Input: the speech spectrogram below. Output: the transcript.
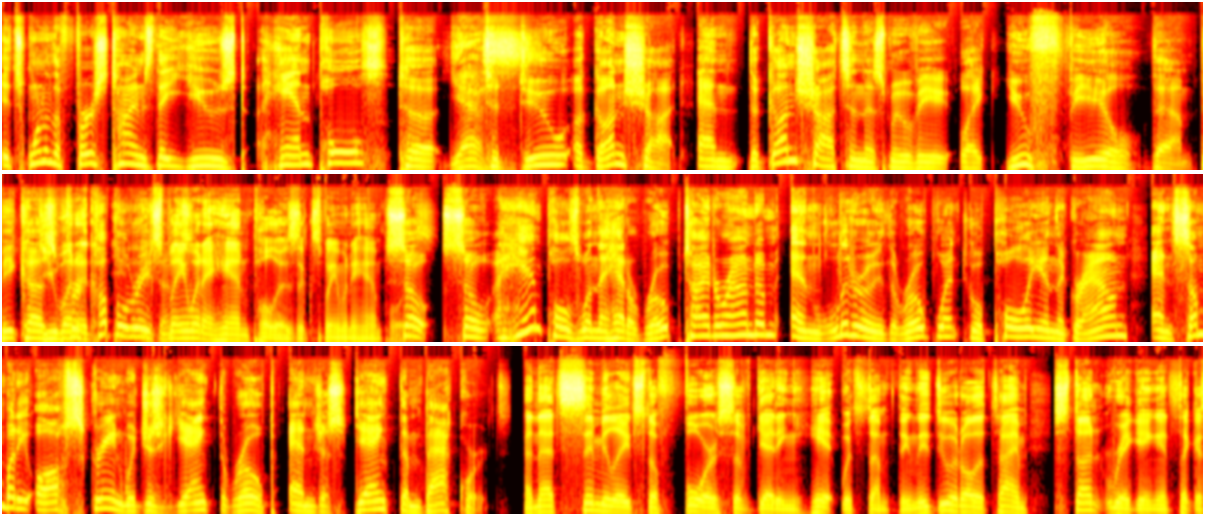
It's one of the first times they used hand pulls to Yes. to do a gunshot, and the gunshots in this movie, like you feel them because for a couple reasons. Explain what a hand pull is. Explain what a hand pull So, is. so a hand pull is when they had a rope tied around them, and literally the rope went to a pulley in the ground, and somebody off screen would just yank the rope and just yank them backwards. And that simulates the force of getting hit with something. They do it all the time. Stunt rigging. It's like a,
